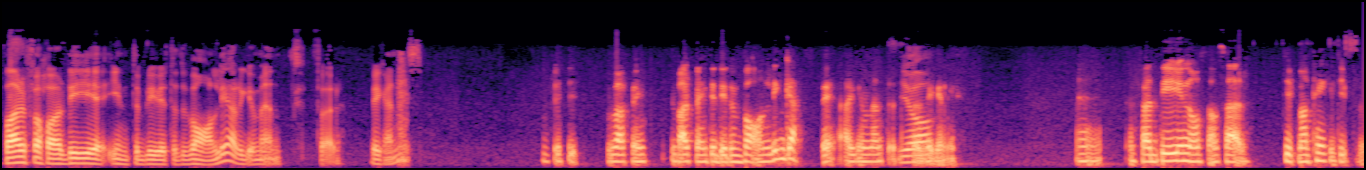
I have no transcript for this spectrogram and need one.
Varför har det inte blivit ett vanligt argument för veganism? Precis. Varför, inte- varför inte det är det vanligaste argumentet Ja. för veganism? Eh, för det är ju någonstans så här, typ man tänker typ så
